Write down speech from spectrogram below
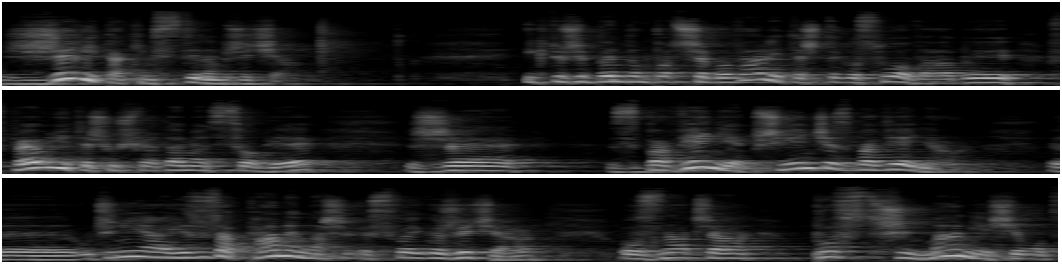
żyli takim stylem życia i którzy będą potrzebowali też tego słowa, aby w pełni też uświadamiać sobie, że zbawienie, przyjęcie zbawienia, e, uczynienia Jezusa Panem naszego, swojego życia oznacza powstrzymanie się od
